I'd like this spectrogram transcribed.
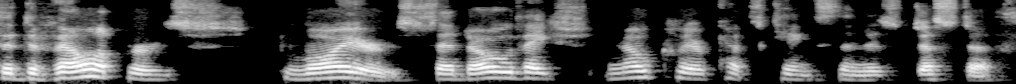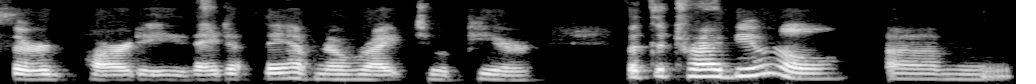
the developers lawyers said oh they sh- no clear cuts kingston is just a third party. They they have no right to appear. But the tribunal um,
